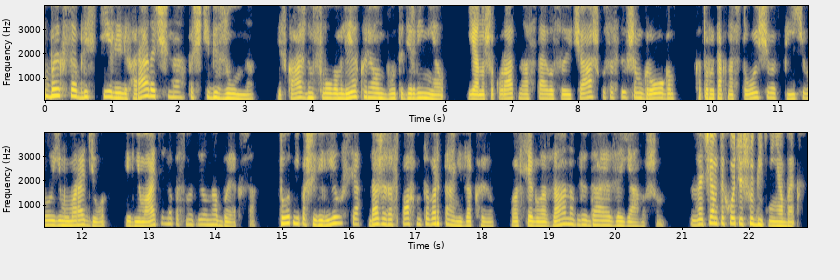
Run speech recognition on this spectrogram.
Бекса блестели лихорадочно, почти безумно, и с каждым словом лекаря он будто дервенел. Януш аккуратно оставил свою чашку со остывшим грогом, которую так настойчиво впихивал ему мародер, и внимательно посмотрел на Бекса. Тот не пошевелился, даже распахнутого рта не закрыл, во все глаза наблюдая за Янушем. — Зачем ты хочешь убить меня, Бэкс?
